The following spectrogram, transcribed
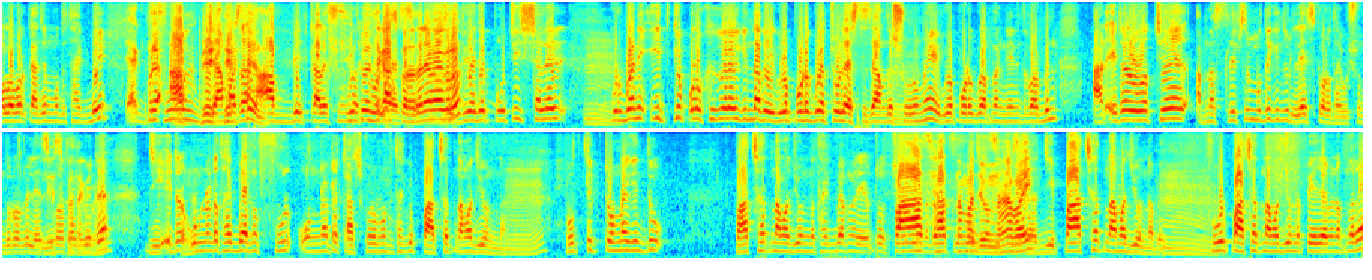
অল ওভার কাজের মধ্যে থাকবে। একবারে ফুল জামাটা আপডেট কালেকশন কাজ করা, তাই না এগুলো? দুই হাজার পঁচিশ সালের কুরবানি ঈদকে উপলক্ষ করে কিন্তু আপনার এগুলো প্রোডাক্টগুলো চলে আসতেছে আমাদের শোরুমে এগুলো প্রোডাক্টগুলো আপনার নিয়ে নিতে পারবেন। আর এটার হচ্ছে আপনার স্লিপস এর মধ্যে কিন্তু লেস করা থাকবে সুন্দরভাবে লেস করা থাকবে থাকবে, হ্যাঁ। এটা জি এটার ওন্নাটা থাকবে আপনার ফুল ওন্নাটা কাজ করার মধ্যে থাকবে পাঁচ হাত নামাজি ওন্না প্রত্যেকটা ওন্না কিন্তু পাঁচ হাত নামাজি ওন্না থাকবে আপনার এটা পাঁচ হাত full নামাজি ওন্না, হ্যাঁ ভাই? জি পাঁচ হাত নামাজি ওন্না ভাই। ফুল পাঁচ হাত নামাজি ওন্না পেয়ে যাবেন আপনারা।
